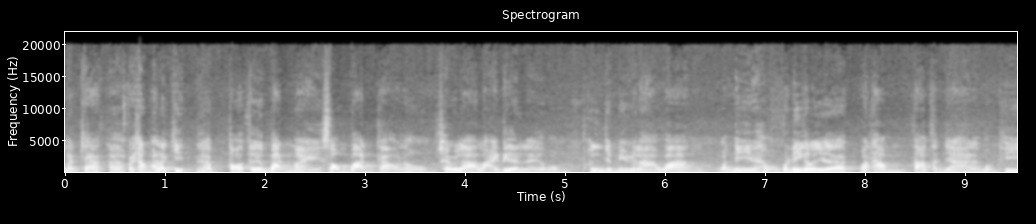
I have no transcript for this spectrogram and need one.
หลังจากไปทำภารกิจนะครับต่อเติมบ้านใหม่ ซ่อมบ้านเก่านะผมใช้เวลาหลายเดือนเลยครับผมเพิ่งจะมีเวลาว่างวันนี้นะครับวันนี้ก็เลยจะมาทำตามสัญญานะครับผมที่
